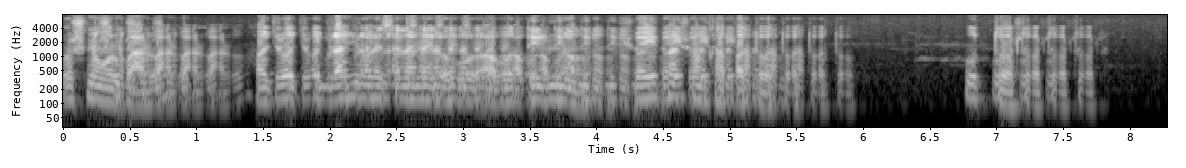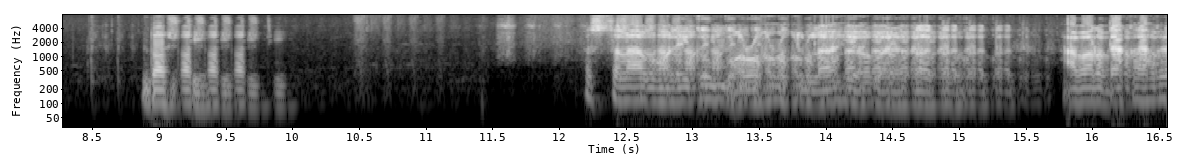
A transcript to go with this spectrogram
প্রশ্ন নম্বর বারো। হজরত ইব্রাহিম আলাই সালামের ওপর অবতীর্ণ শহীফা সংখ্যা কত? উত্তর। দশটি। আসসালামু আলাইকুম ওয়া রাহমাতুল্লাহি ওয়া বারাকাতুহু। আবার দেখা হবে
